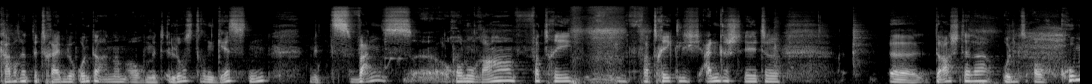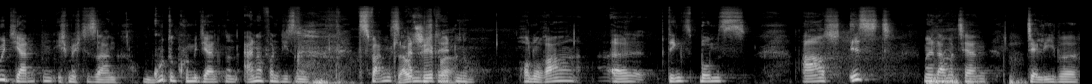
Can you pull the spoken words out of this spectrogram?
Kabarett betreiben wir unter anderem auch mit illustren Gästen, mit Zwangshonorarverträglich verträglich angestellte äh, Darsteller und auch Komödianten. Ich möchte sagen, gute Komödianten. Und einer von diesen Zwangsangestellten Honorar äh, ist, meine Damen und Herren, der liebe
